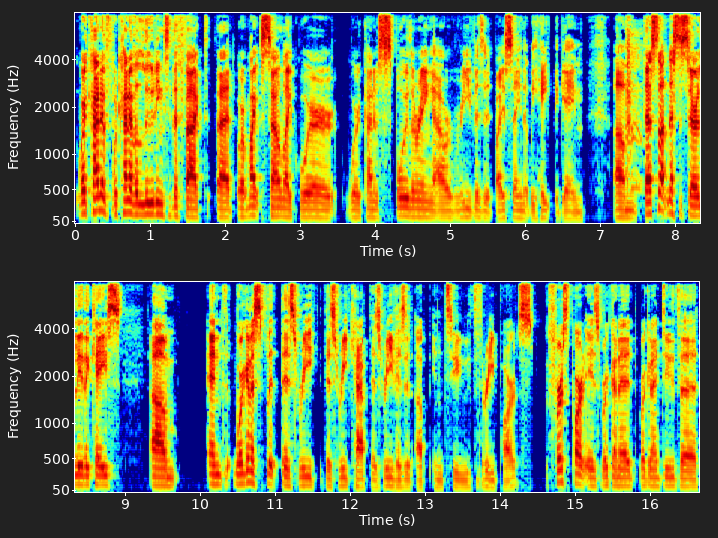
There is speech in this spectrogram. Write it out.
we're kind of we're kind of alluding to the fact that, or it might sound like we're we're kind of spoilering our revisit by saying that we hate the game. Um, that's not necessarily the case. Um, and we're gonna split this re this recap this revisit up into three parts. The first part is we're gonna we're gonna do the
